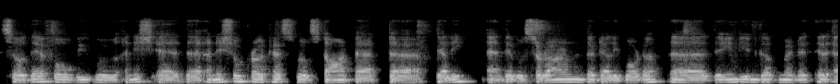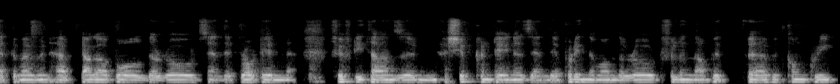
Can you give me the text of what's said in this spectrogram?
So therefore, we will init- uh, the initial protests will start at uh, Delhi, and they will surround the Delhi border. Uh, the Indian government at, at the moment have dug up all the roads, and they brought in fifty thousand ship containers, and they're putting them on the road, filling them up with uh, with concrete.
